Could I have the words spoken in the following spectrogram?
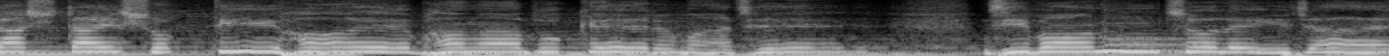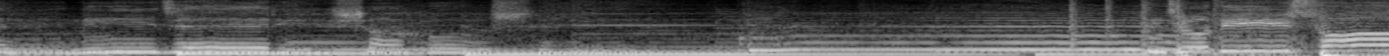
বিশ্বাসটাই শক্তি হয় ভাঙা বুকের মাঝে। জীবন চলেই যায় নিজেরই সাহসে। যদি সব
